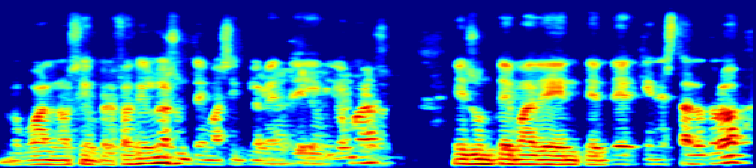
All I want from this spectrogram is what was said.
lo cual no siempre es fácil, no es un tema simplemente de idiomas, es un tema de entender quién está al otro lado,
